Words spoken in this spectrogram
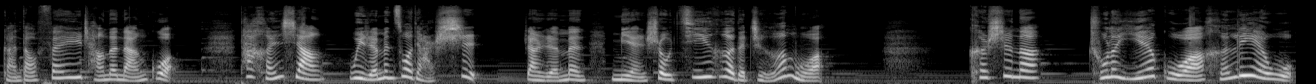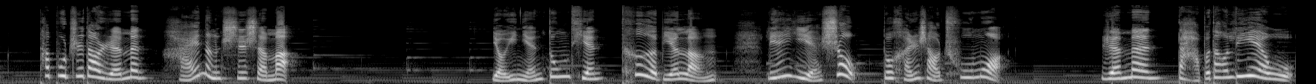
感到非常的难过。他很想为人们做点事，让人们免受饥饿的折磨。可是呢，除了野果和猎物，他不知道人们还能吃什么。有一年冬天特别冷，连野兽都很少出没。人们打不到猎物，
